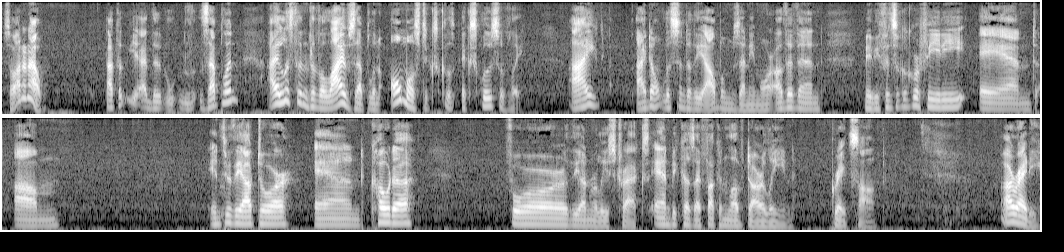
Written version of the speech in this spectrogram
So I don't know. Not the, yeah, the Zeppelin. I listen to the live Zeppelin almost exclu- exclusively. I I don't listen to the albums anymore, other than maybe Physical Graffiti and um, In Through the Outdoor and Coda for the unreleased tracks, and because I fucking love Darlene. Great song. Alrighty,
